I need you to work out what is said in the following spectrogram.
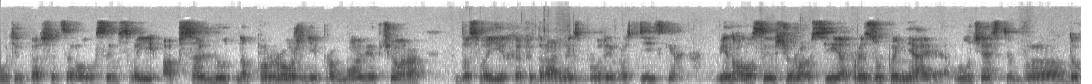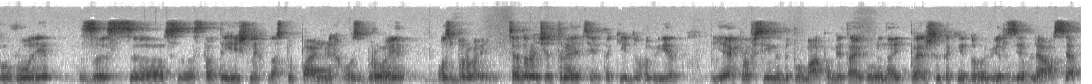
Путін перше це оголосив в своїй абсолютно порожній промові вчора до своїх федеральних зборів російських. Він оголосив, що Росія призупиняє участь в договорі з, стратегічних наступальних озброєнь. Озброєнь. Це, до речі, третій такий договір. Я, як професійний дипломат, пам'ятаю, коли навіть перший такий договір з'являвся,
